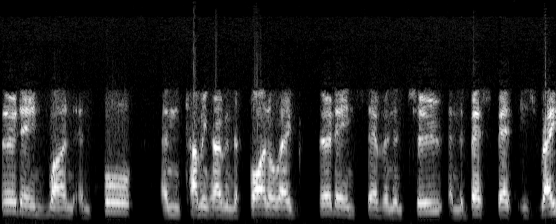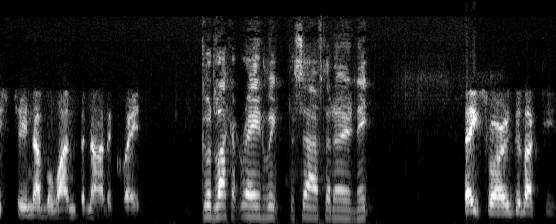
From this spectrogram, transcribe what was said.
13, 1, and 4. And coming home in the final leg, 13, 7, and 2. And the best bet is race 2, number 1, Banana Queen. Good luck at Randwick this afternoon, Nick. Thanks, Warren. Good luck to you.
